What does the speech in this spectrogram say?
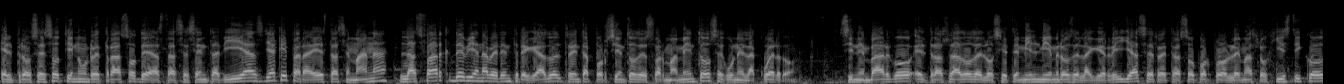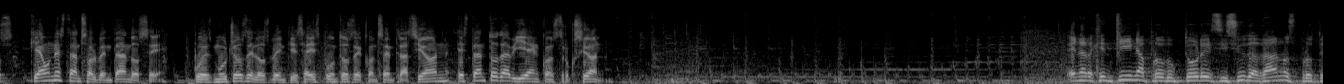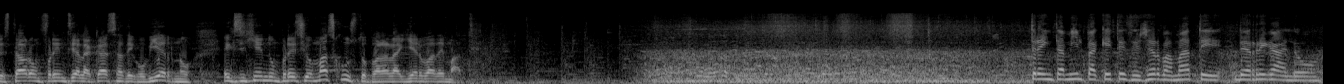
El proceso tiene un retraso de hasta 60 días, ya que para esta semana las FARC debían haber entregado el 30% de su armamento según el acuerdo. Sin embargo, el traslado de los 7.000 miembros de la guerrilla se retrasó por problemas logísticos que aún están solventándose, pues muchos de los 26 puntos de concentración están todavía en construcción. En Argentina, productores y ciudadanos protestaron frente a la Casa de Gobierno, exigiendo un precio más justo para la hierba de mate. Mil paquetes de yerba mate de regalo.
